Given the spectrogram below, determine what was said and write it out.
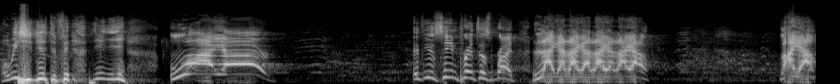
Well, we should just defend. Liar! If you've seen Princess Bride, liar, liar, liar, liar. Liar.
